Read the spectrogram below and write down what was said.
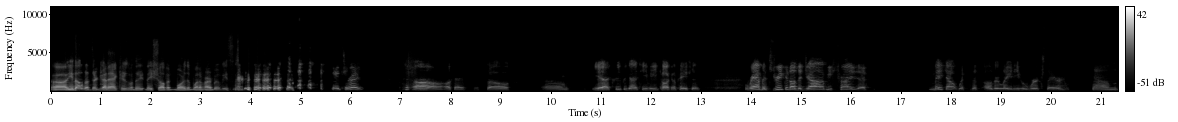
Uh, you know that they're good actors when they, they show up in more than one of our movies. that's right. Oh, okay. So um, yeah, creepy guy on TV talking to patients. Rabbit's drinking on the job. He's trying to make out with this other lady who works there. Um,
